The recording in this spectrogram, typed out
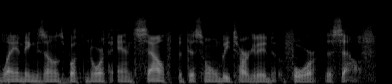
landing zones, both north and south, but this one will be targeted for the south.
